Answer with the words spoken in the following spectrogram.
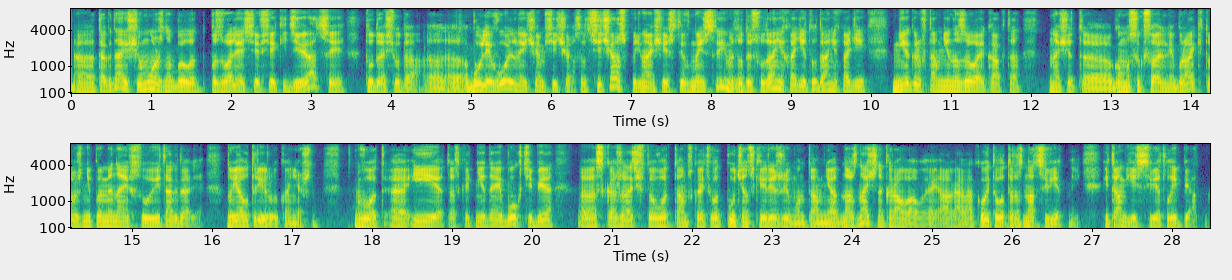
тогда еще можно было позволять себе всякие девиации туда-сюда, э, э, более вольные, чем сейчас. Вот сейчас, понимаешь, если ты в мейнстриме, то ты сюда не ходи, туда не ходи, негров там не называй как-то, значит, э, гомосексуальные браки тоже не поминай в суе и так далее. Но я утрирую, конечно. Вот. Э, и, так сказать, не дай бог тебе э, сказать, что вот там, сказать, вот путинский режим, он там не однозначно кровавый, а, а какой-то вот разноцветный. И там есть светлые пятна.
